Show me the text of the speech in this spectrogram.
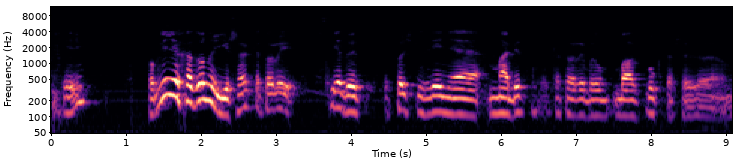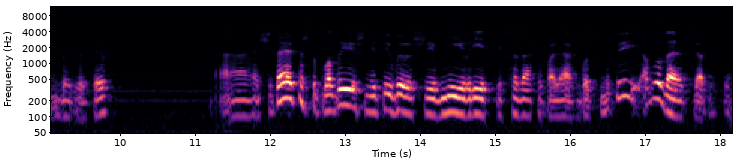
Окей. По мнению Хазона Иша, который следует точки зрения Мабит, который был Балплукташ Бейтвесев, считается, что плоды шмиты, выросшие в нееврейских садах и полях год шмиты, обладают святостью.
